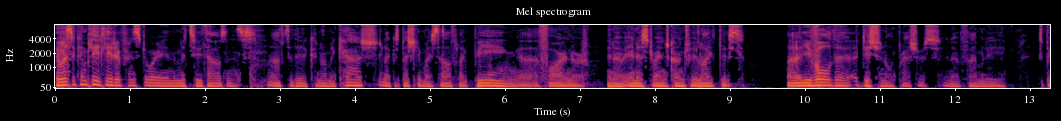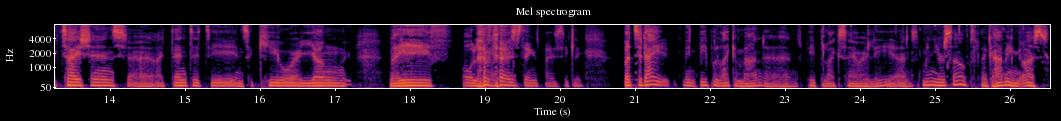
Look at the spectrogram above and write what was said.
It was a completely different story in the mid 2000s after the economic crash, like especially myself, like being a foreigner, you know, in a strange country like this. Uh, you've all the additional pressures, you know, family expectations, uh, identity, insecure, young, naive, all of those things, basically. But today, I mean, people like Amanda and people like Sarah Lee, and I mean yourself, like having us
